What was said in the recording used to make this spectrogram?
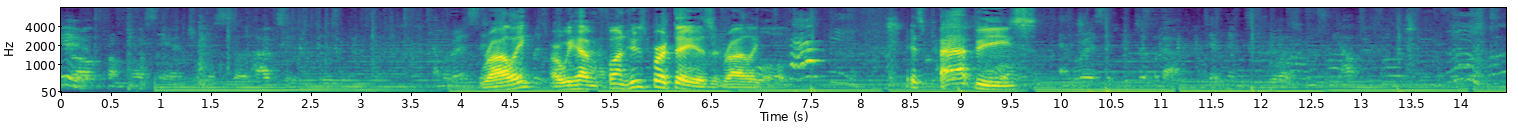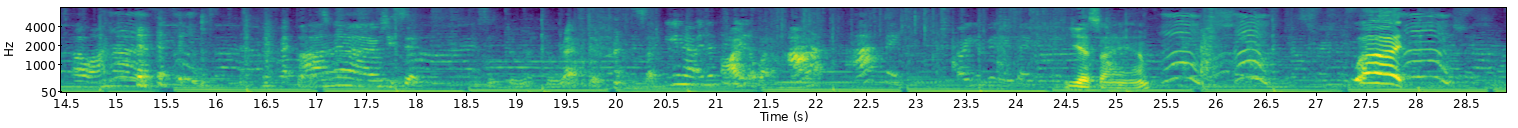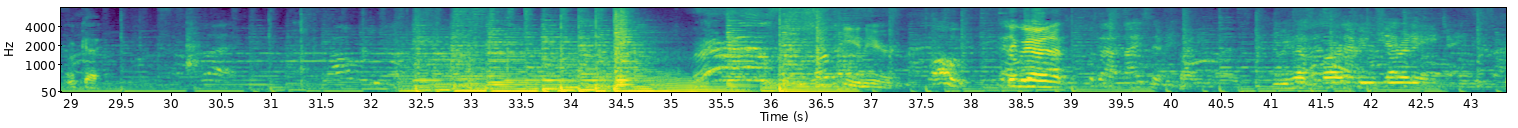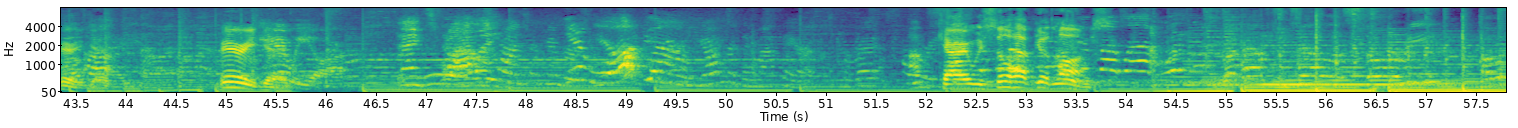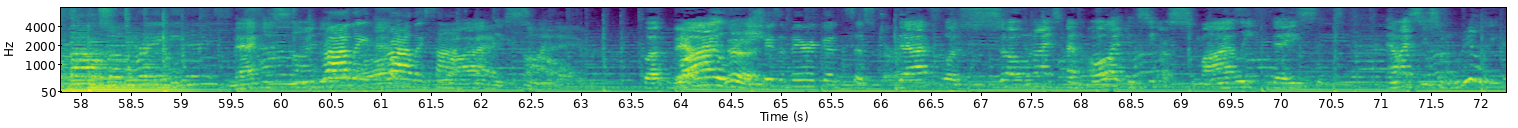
girl from Los Angeles, so obviously from Disney. And Loretta Riley, are we having fun? Whose birthday is it, Riley? cool. It's Papi's. And Loretta said it took about 10 minutes to realize who was the outfit. Oh, I know. I know. She said, she said, "Dir- director. It's like, You know, and the thing I know what I'm I, I think. Are you videotaping me? Yes, I am. Mm, mm. What? Okay. But while we're Monkey in here. Oh, I think we had a- Look how nice everybody was. Do we have the This fire extinguisher ready? decade, Jamie. Very good. Here we are. Thanks, Riley. You're welcome. younger than my parents, correct? I'm Carrie, we still have good lungs. Riley- Riley signed. Riley signed. But Yeah, Riley, She's a very good sister. that was so nice. And all I can see are smiley faces. And I see some really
